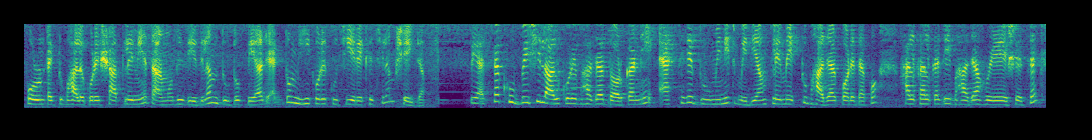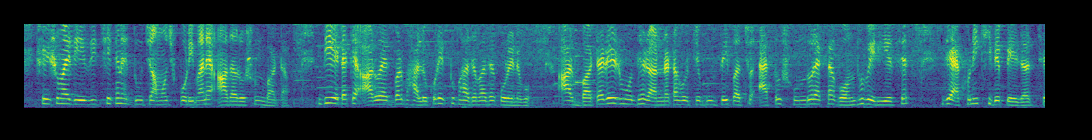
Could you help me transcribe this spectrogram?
ফোড়নটা একটু ভালো করে সাতলে নিয়ে তার মধ্যে দিয়ে দিলাম দুটো পেঁয়াজ, একদম মিহি করে কুচিয়ে রেখেছিলাম সেইটা। পেঁয়াজটা খুব বেশি লাল করে ভাজার দরকার নেই। এক থেকে দু মিনিট মিডিয়াম ফ্লেমে একটু ভাজার পরে দেখো, হালকা হালকা যেই ভাজা হয়ে এসেছে, সেই সময় দিয়ে দিচ্ছি এখানে দু চামচ পরিমাণে আদা, রসুন, বাটা। দিয়ে এটাকে আরও একবার ভালো করে একটু ভাজা ভাজা করে নেব। আর বাটারের মধ্যে রান্নাটা হচ্ছে, বুঝতেই পারছ, এত সুন্দর একটা গন্ধ বেরিয়েছে যে এখনই খিদে পেয়ে যাচ্ছে।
